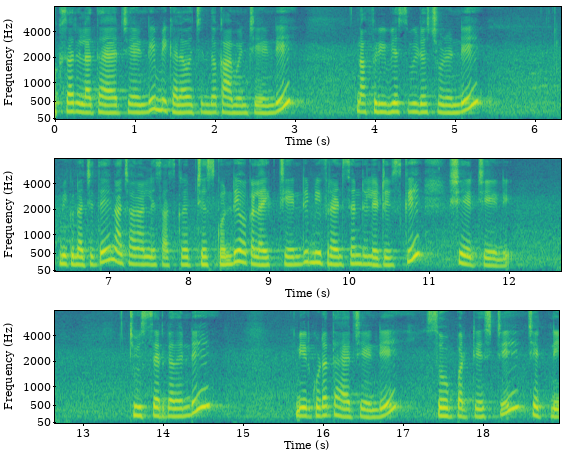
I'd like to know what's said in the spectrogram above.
ఒకసారి ఇలా తయారు చేయండి. మీకు ఎలా వచ్చిందో కామెంట్ చేయండి. నా ప్రీవియస్ వీడియోస్ చూడండి. మీకు నచ్చితే నా ఛానల్ని సబ్స్క్రైబ్ చేసుకోండి ఒక లైక్ చేయండి మీ ఫ్రెండ్స్ అండ్ రిలేటివ్స్కి షేర్ చేయండి. చూస్తారు కదండి? మీరు కూడా తయారు చేయండి. Super tasty chutney.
